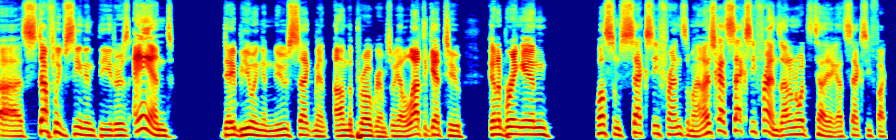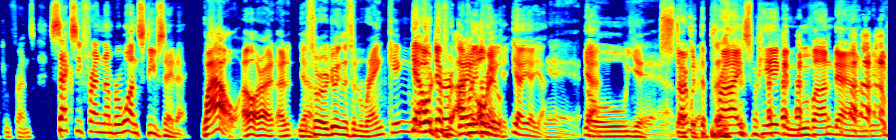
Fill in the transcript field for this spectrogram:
uh, stuff we've seen in theaters, and debuting a new segment on the program. So we got a lot to get to. Going to bring in well, some sexy friends of mine. I just got sexy friends. I don't know what to tell you. I got sexy fucking friends. Sexy friend number one, Steve Zadek. Wow. Oh, all right. I, Yeah. So we're doing this in ranking? Yeah, oh, order? different. I- Definitely the okay. ranking. Yeah, yeah, yeah. Yeah. Yeah. Oh, yeah. Start That's with the prize pig and move on down.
